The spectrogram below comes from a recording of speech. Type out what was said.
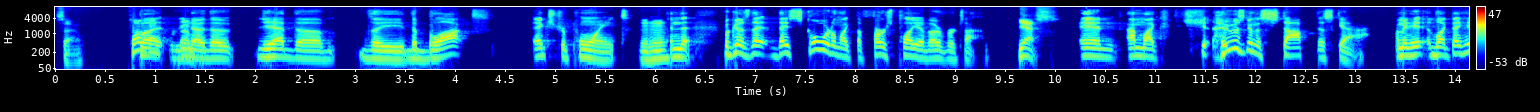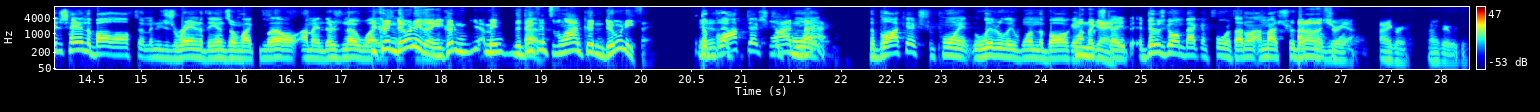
So but you know the you had the the the blocked extra point, mm-hmm. and the, because they they scored on like the first play of overtime. Yes, and I'm like, who is going to stop this guy? I mean, like they just handed the ball off to him and he just ran to the end zone. Like, well, I mean, there's no way. He couldn't do anything. He couldn't. I mean, the defensive no. line couldn't do anything. The blocked extra point. Back. The block extra point literally won the ball game. Won the game. State. If it was going back and forth, I don't. I'm not sure. I'm not sure. Yeah, I agree. I agree with you.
